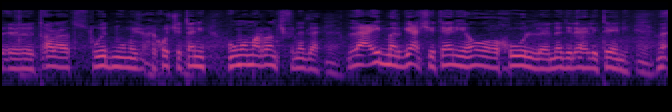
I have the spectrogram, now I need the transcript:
آه، اتقرص ودنه مش هيخش تاني وما مرنش في النادي الأهلي. لعيب ما رجعش تاني هو أخوه النادي الأهلي تاني. ما-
